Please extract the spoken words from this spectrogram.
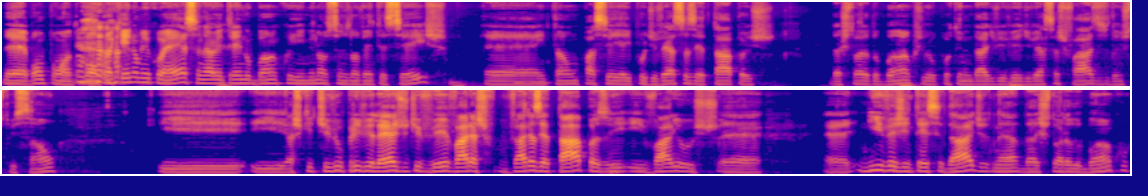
É, bom ponto. Bom, para quem não me conhece, né, eu entrei no banco em 1996, é, então passei aí por diversas etapas da história do banco, tive a oportunidade de viver diversas fases da instituição. E, e, acho que tive o privilégio de ver várias, várias etapas e, e vários é, é, níveis de intensidade né, da história do banco.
